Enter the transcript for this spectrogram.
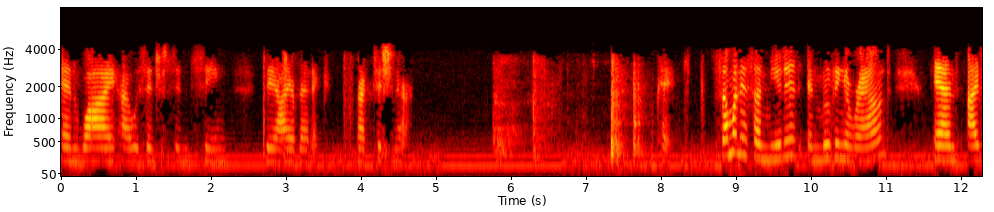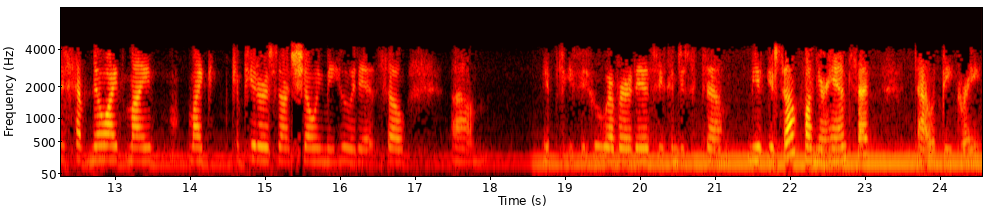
and why I was interested in seeing the Ayurvedic practitioner. Okay, someone is unmuted and moving around, and I just have no idea. My my computer is not showing me who it is. So um, if, if whoever it is, you can just um, mute yourself on your handset. That would be great.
